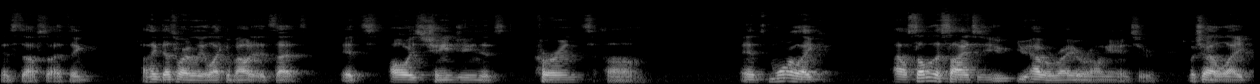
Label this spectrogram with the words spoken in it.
and stuff. So I think I think that's what I really like about it. It's that it's always changing. It's current, um, and it's more like uh, some of the sciences you you have a right or wrong answer, which I like.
